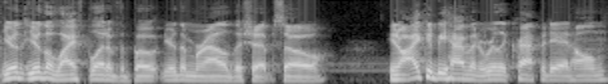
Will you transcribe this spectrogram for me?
you're you're the lifeblood of the boat. You're the morale of the ship. So, you know, I could be having a really crappy day at home,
